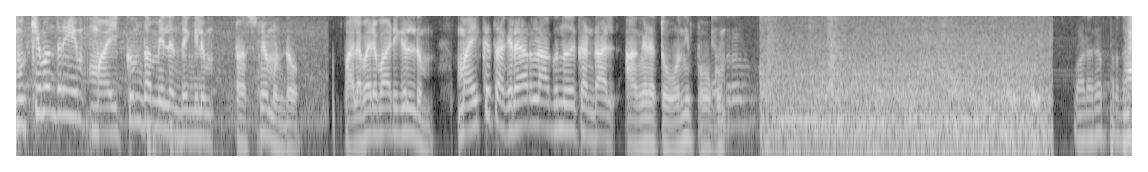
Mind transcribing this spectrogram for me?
മുഖ്യമന്ത്രിയും മൈക്കും തമ്മിൽ എന്തെങ്കിലും പ്രശ്നമുണ്ടോ? പല പരിപാടികളിലും മൈക്ക് തകരാറിലാകുന്നത് കണ്ടാൽ അങ്ങനെ തോന്നിപ്പോകും. വളരെ പ്രധാന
